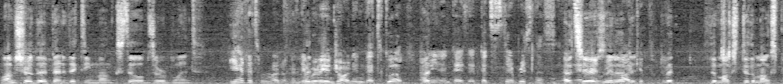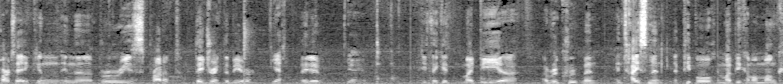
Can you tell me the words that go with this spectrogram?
Well, I'm sure the Benedictine monks still observe Lent. Yeah, that's all right. And they But- really enjoy it, and that's good. I mean, that- that's their business. And- But and they seriously, really the, like the- it. but the monks do the monks partake in, in the brewery's product? They drink the beer. Yes. They do. Yeah, yeah. Do you think it might be a, a recruitment enticement that people might become a monk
